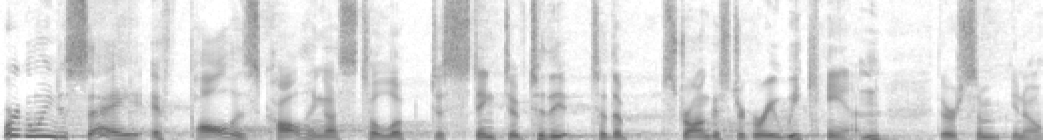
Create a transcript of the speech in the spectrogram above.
We're going to say, if Paul is calling us to look distinctive to the, to the strongest degree we can, there's some, you know,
